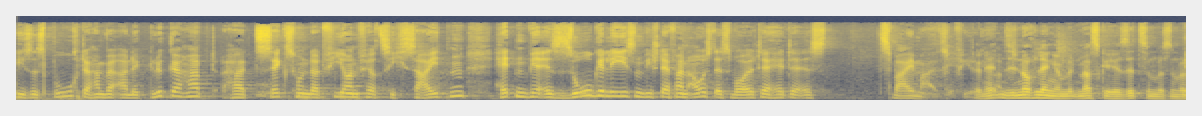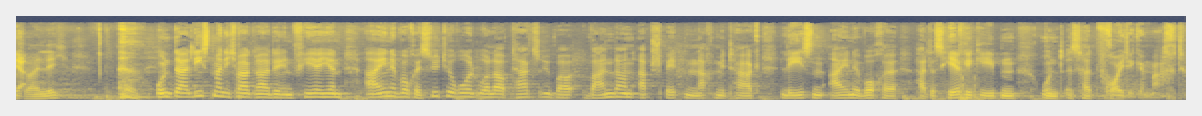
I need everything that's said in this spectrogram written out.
Dieses Buch, da haben wir alle Glück gehabt, hat 644 Seiten. Hätten wir es so gelesen, wie Stefan Aust es wollte, hätte es zweimal so viel. Dann hätten Sie noch länger mit Maske hier sitzen müssen wahrscheinlich. Ja. Und da liest man, ich war gerade in Ferien, eine Woche Südtirol-Urlaub, tagsüber wandern, ab späten Nachmittag lesen. Eine Woche hat es hergegeben und es hat Freude gemacht.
